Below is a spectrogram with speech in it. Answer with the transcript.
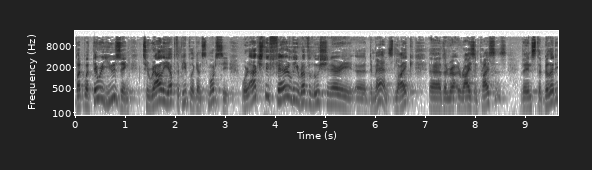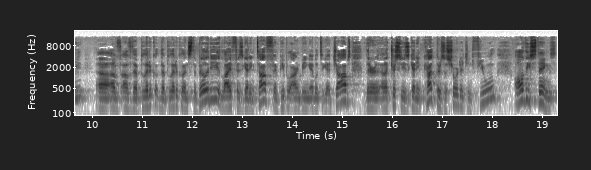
But what they were using to rally up the people against Morsi were actually fairly revolutionary uh, demands, like uh, the rise in prices, the instability, uh, of, of the political the political instability. Life is getting tough, and people aren't being able to get jobs. Their electricity is getting cut. There's a shortage in fuel. All these things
